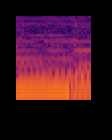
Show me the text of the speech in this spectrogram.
you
